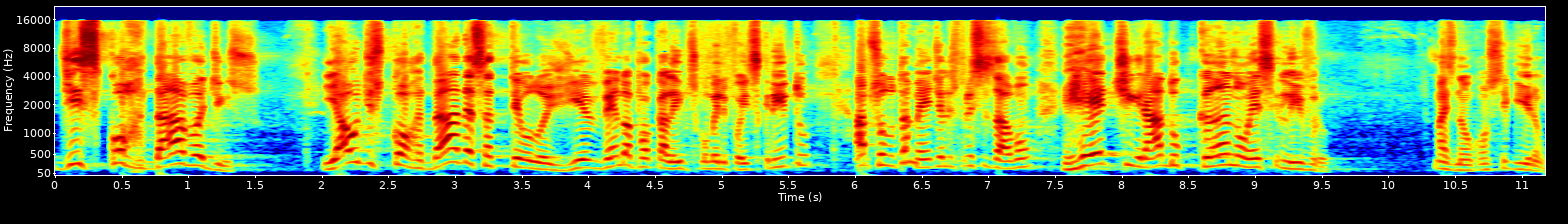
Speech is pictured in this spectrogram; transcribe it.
discordava disso. E ao discordar dessa teologia, vendo o Apocalipse como ele foi escrito, absolutamente eles precisavam retirar do cânon esse livro. Mas não conseguiram.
